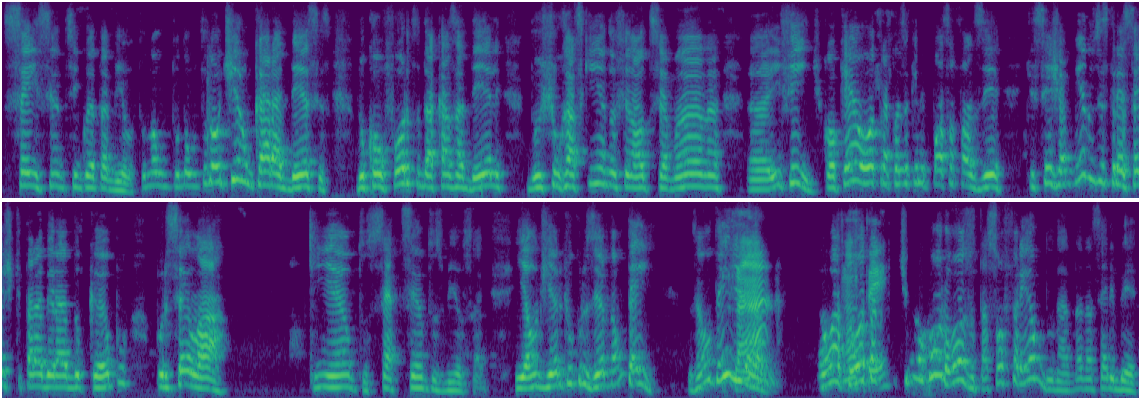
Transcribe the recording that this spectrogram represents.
100, 150 mil. Tu não, tu, não, tu não tira um cara desses do conforto da casa dele, do churrasquinho do final de semana, uh, enfim, de qualquer outra coisa que ele possa fazer que seja menos estressante que estar tá na beirada do campo por, sei lá, 500, 700 mil, sabe? E é um dinheiro que o Cruzeiro não tem. Você não tem dinheiro. Então, à toa tá tipo horroroso, tá sofrendo na, na, na, Série B.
